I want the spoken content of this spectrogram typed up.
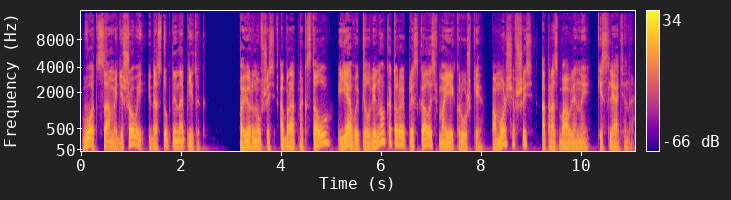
Вот самый дешевый и доступный напиток. Повернувшись обратно к столу, я выпил вино, которое плескалось в моей кружке, поморщившись от разбавленной кислятины.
